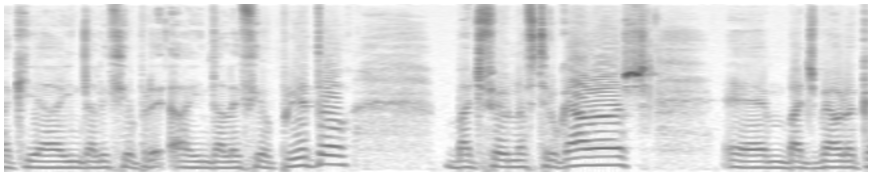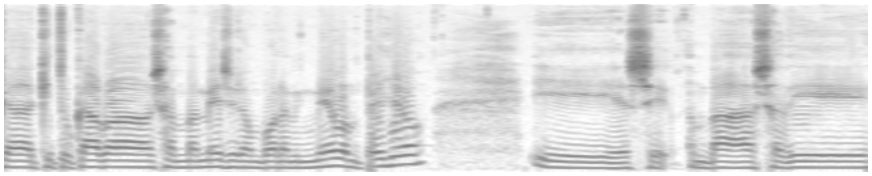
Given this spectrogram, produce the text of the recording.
aquí a Indalecio, a Indalecio Prieto, vaig fer unes trucades, eh, vaig veure que qui tocava Sant Mamés era un bon amic meu, en Pello, i sí, em va cedir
